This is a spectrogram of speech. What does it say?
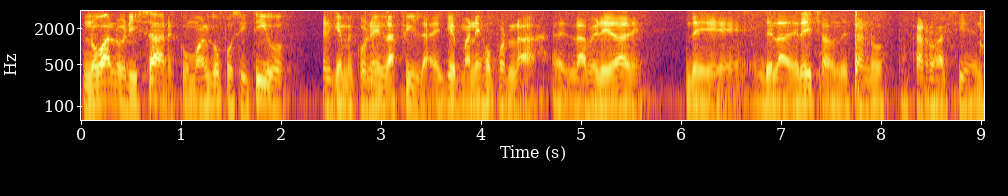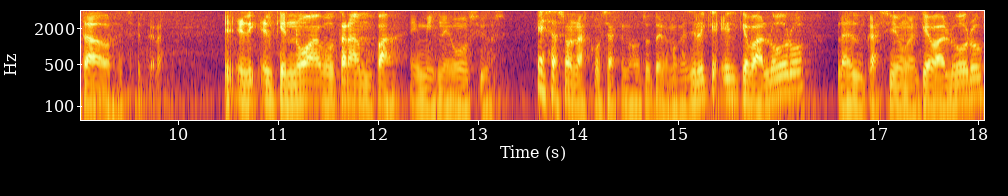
No valorizar como algo positivo el que me colé en la fila, el que manejo por la, eh, vereda de, la derecha donde están los, carros accidentados, etc. El, que no hago trampa en mis negocios. Esas son las cosas que nosotros tenemos que hacer. El que, el que valoro la educación, el que valoro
